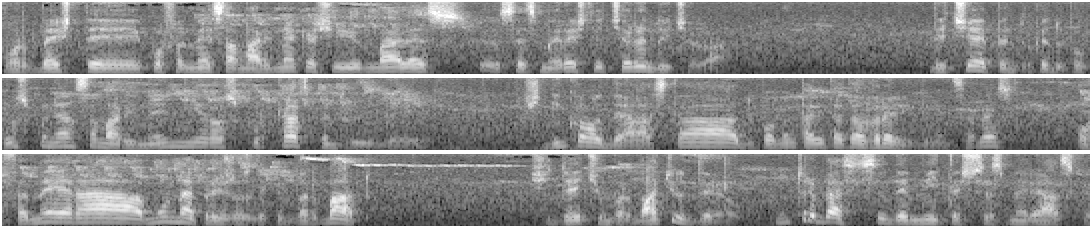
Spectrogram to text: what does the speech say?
Vorbește cu o femeie samarineacă și mai ales se smerește cerându-i ceva. De ce? Pentru că, după cum spuneam, samarinenii erau spurcați pentru iudei și, dincolo de asta, după mentalitatea vremii, bineînțeles, o femeie era mult mai prejos decât bărbatul. Și deci un bărbat iudeu nu trebuia să se demită și să smerească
